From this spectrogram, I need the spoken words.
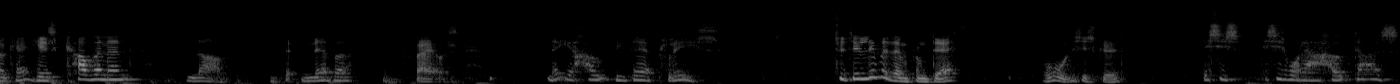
Okay? His covenant love that never fails. Let your hope be there, please. To deliver them from death. Oh, this is good. This is this is what our hope does.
